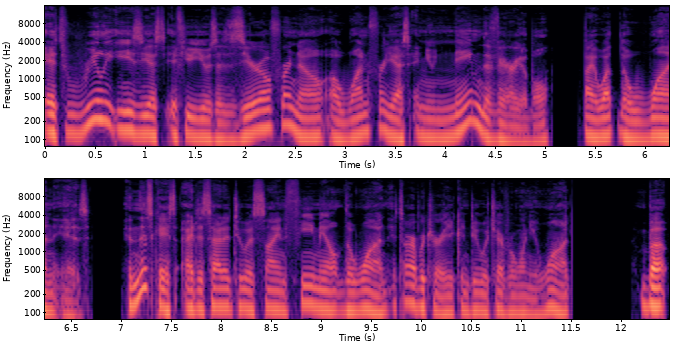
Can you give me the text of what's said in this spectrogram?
it's really easiest if you use a zero for no, a one for yes, and you name the variable by what the one is. In this case, I decided to assign female the one. It's arbitrary. You can do whichever one you want. But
